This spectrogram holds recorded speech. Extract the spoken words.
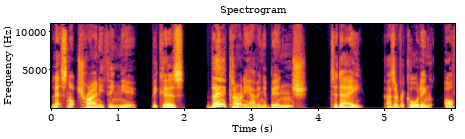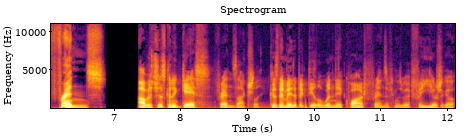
Let's not try anything new. Because they're currently having a binge today, as a recording, of Friends. I was just going to guess Friends actually, because they made a big deal of when they acquired Friends. I think it was about three years ago,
